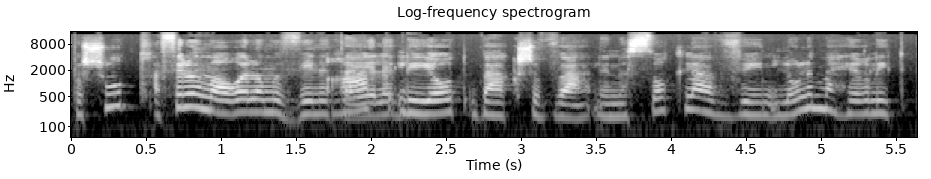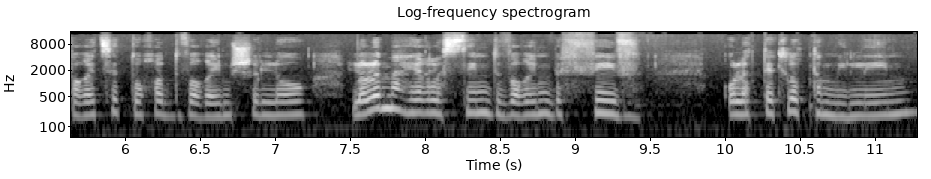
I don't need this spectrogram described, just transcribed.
פשוט. אפילו אם ההורה לא מבין את רק הילד. להיות בהקשבה, לנסות להבין, לא למהר להתפרץ לתוך הדברים שלו, לא למהר לשים דברים בפיו, או לתת לו את המילים,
